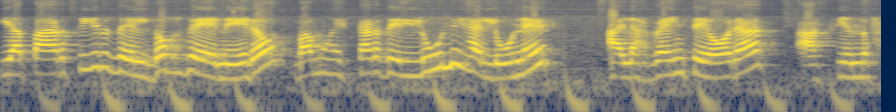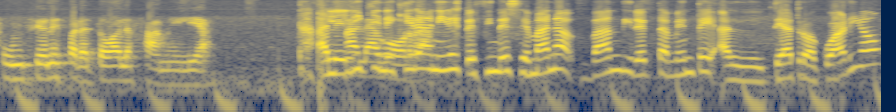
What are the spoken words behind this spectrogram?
y a partir del 2 de enero vamos a estar de lunes a lunes a las 20 horas haciendo funciones para toda la familia. Aleli, quienes quieran ir este fin de semana, ¿van directamente al Teatro Acuario?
